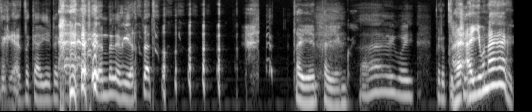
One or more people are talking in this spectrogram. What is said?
Se queda hasta acá bien acá, tirándole mierda a todo. Está bien, está bien, güey. Ay, güey. Pero hay una,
